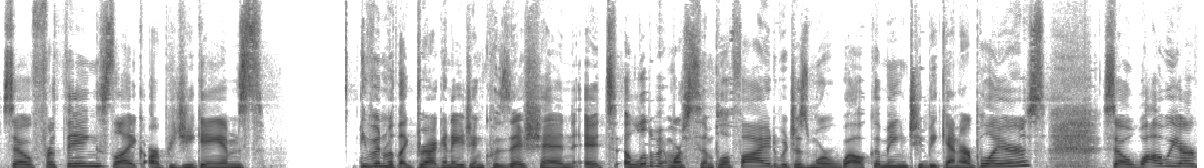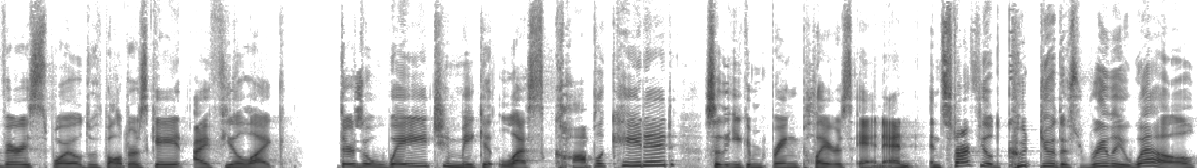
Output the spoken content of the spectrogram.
So for things like RPG games even with like Dragon Age Inquisition, it's a little bit more simplified, which is more welcoming to beginner players. So while we are very spoiled with Baldur's Gate, I feel like there's a way to make it less complicated so that you can bring players in. And, and Starfield could do this really well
